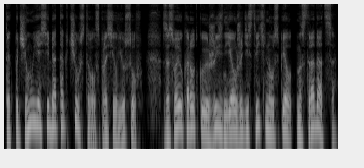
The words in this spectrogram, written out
«Так почему я себя так чувствовал?» — спросил Юсуф. «За свою короткую жизнь я уже действительно успел настрадаться.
